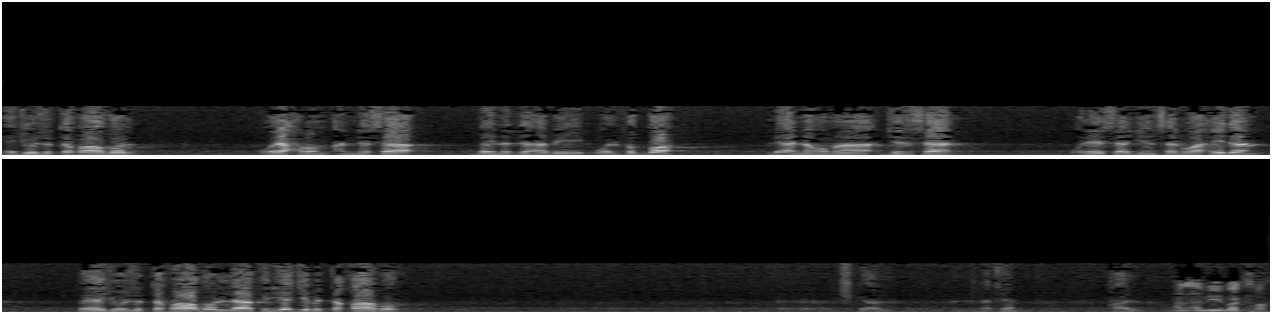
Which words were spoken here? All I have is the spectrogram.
يجوز التفاضل ويحرم النساء بين الذهب والفضة لأنهما جنسان. وليس جنسا واحدا فيجوز التفاضل لكن يجب التقابض. إيش قال؟ المتن؟ قال؟ عن أبي بكرة.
